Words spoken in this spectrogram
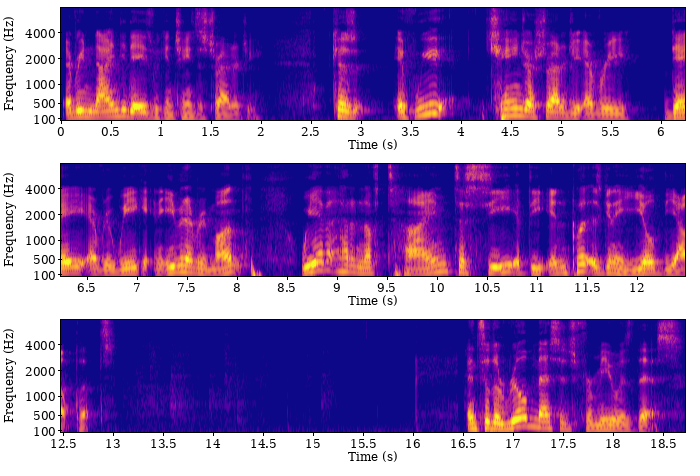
Every 90 days, we can change the strategy. Because if we change our strategy every day, every week, and even every month, we haven't had enough time to see if the input is going to yield the outputs. And so the real message for me was this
